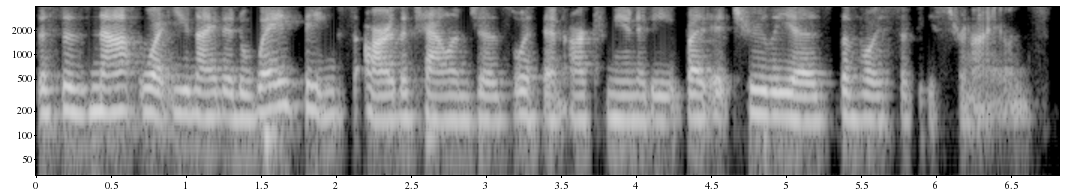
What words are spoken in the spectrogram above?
This is not what United Way thinks are the challenges within our community, but it truly is the voice of Eastern Iowans.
